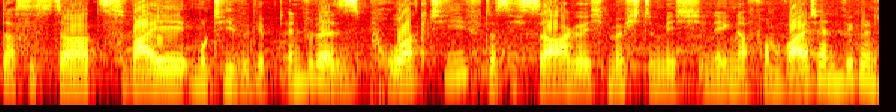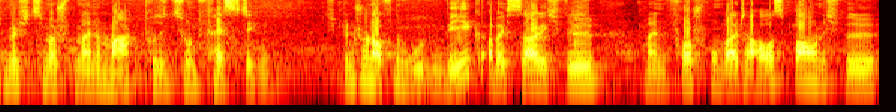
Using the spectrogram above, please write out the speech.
dass es da zwei Motive gibt. Entweder ist es proaktiv, dass ich sage, ich möchte mich in irgendeiner Form weiterentwickeln, ich möchte zum Beispiel meine Marktposition festigen. Ich bin schon auf einem guten Weg, aber ich sage, ich will meinen Vorsprung weiter ausbauen, ich will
